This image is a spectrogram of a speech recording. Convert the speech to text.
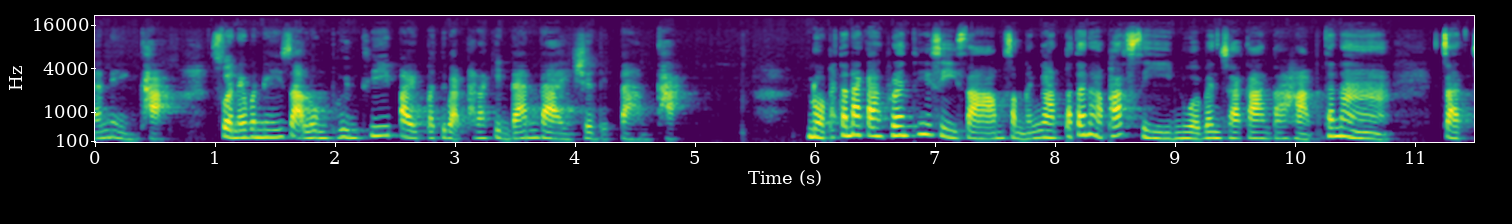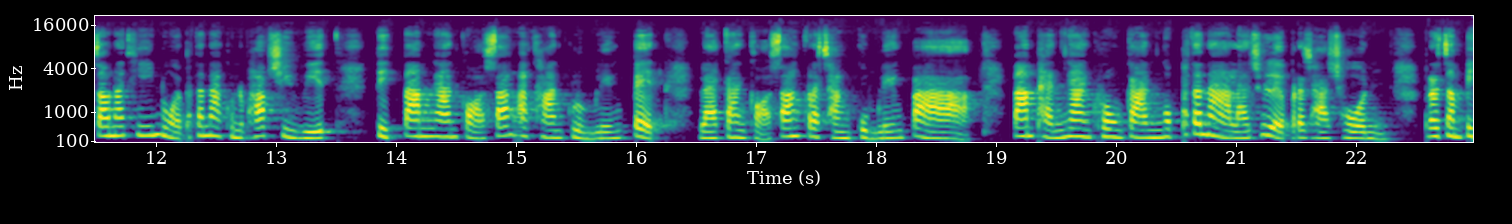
นั่นเองค่ะ ส่วนในวันนี้จะลงพื้นที่ไปปฏิบัติภารกิจด้านใดเชิญติดตามค่ะ หน่วยพัฒนาการเคลื่อนที่ 43 สำนักงงานพัฒนาภาค 4 หน่วยบัญชาการทหารพัฒนา จัดเจ้าหน้าที่หน่วยพัฒนาคุณภาพชีวิต ติดตามงานก่อสร้างอาคารกลุ่มเลี้ยงเป็ด และการก่อสร้างกระชังกลุ่มเลี้ยงปลาตามแผนงานโครงการงบพัฒนาและช่วยเหลือประชาชน ประจำปี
